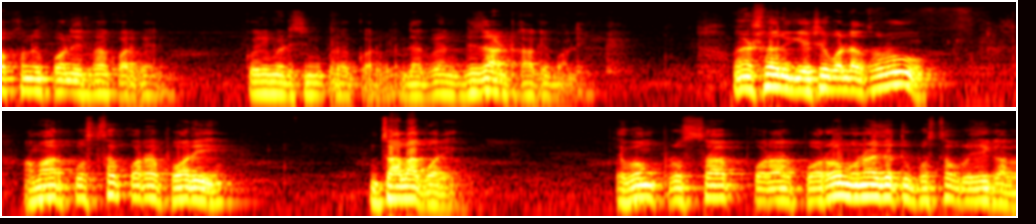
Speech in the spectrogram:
লক্ষণের উপর নির্ভর করবেন। করে মেডিসিন প্রয়োগ করবেন? দেখবেন রেজাল্ট কাকে বলে? অনেক সময় রোগী এসে বলে, ডাক্তারবাবু আমার প্রস্তাব করার পরে জ্বালা করে এবং প্রস্রাব করার পরও মনে হয় প্রস্রাব রয়ে গেল।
